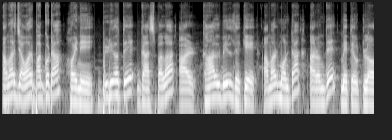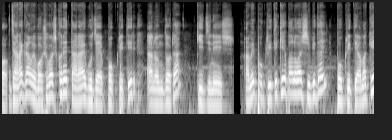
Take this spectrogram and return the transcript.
আমার যাওয়ার ভাগ্যটা হয়নি। ভিডিওতে গাছপালা আর খাল বিল দেখে আমার মনটা আনন্দে মেতে উঠল। যারা গ্রামে বসবাস করে তারাই বুঝে প্রকৃতির আনন্দটা কি জিনিস। আমি প্রকৃতিকে ভালোবাসি, বিদায়। প্রকৃতি আমাকে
